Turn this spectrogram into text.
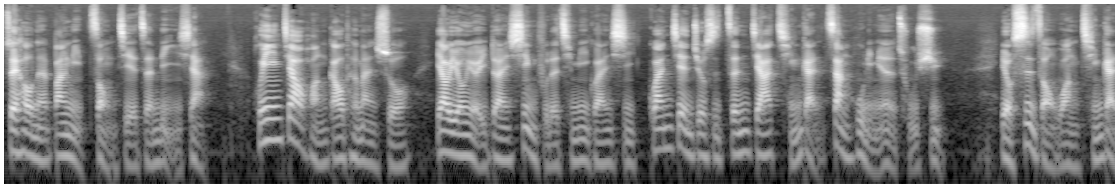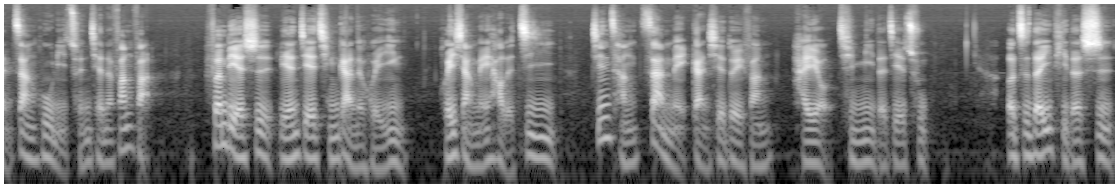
最后呢，帮你总结整理一下，婚姻教皇高特曼说，要拥有一段幸福的亲密关系，关键就是增加情感账户里面的储蓄。有四种往情感账户里存钱的方法。分别是连接情感的回应、回想美好的记忆、经常赞美感谢对方，还有亲密的接触。而值得一提的是，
